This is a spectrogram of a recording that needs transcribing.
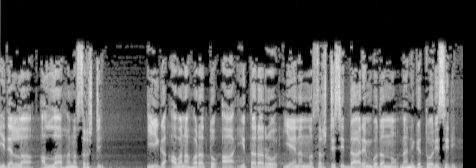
ಇದೆಲ್ಲ ಅಲ್ಲಾಹನ ಸೃಷ್ಟಿ. ಈಗ ಅವನ ಹೊರತು ಆ ಇತರರು ಏನನ್ನು ಸೃಷ್ಟಿಸಿದ್ದಾರೆಂಬುದನ್ನು ನನಗೆ ತೋರಿಸಿರಿ.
